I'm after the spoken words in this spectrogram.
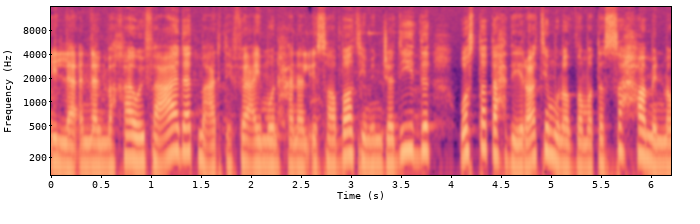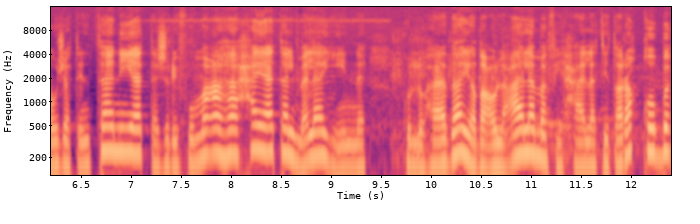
إلا أن المخاوف عادت مع ارتفاع منحنى الإصابات من جديد وسط تحذيرات منظمة الصحة من موجة ثانية تجرف معها حياة الملايين. كل هذا يضع العالم في حالة ترقب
